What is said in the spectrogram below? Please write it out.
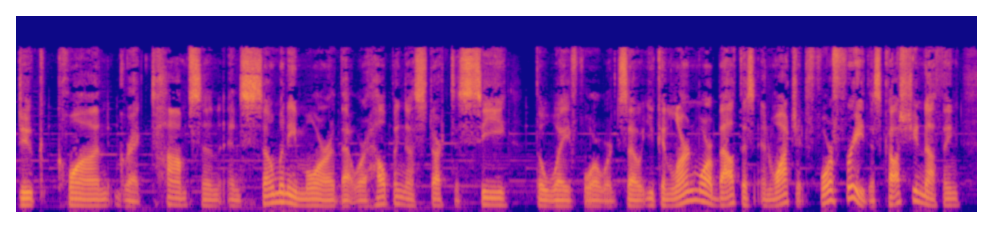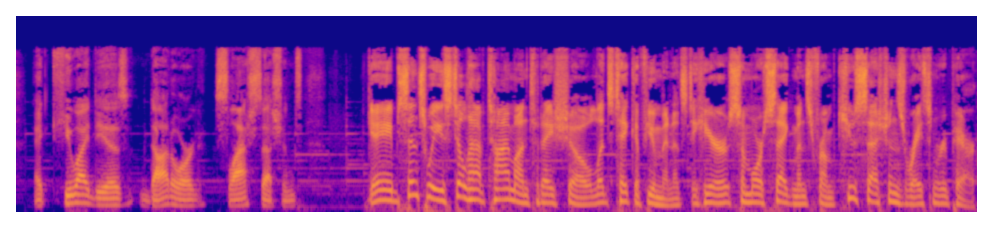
Duke Kwon, Greg Thompson, and so many more that were helping us start to see the way forward. So you can learn more about this and watch it for free. This costs you nothing at qideas.org slash sessions. Gabe, since we still have time on today's show, let's take a few minutes to hear some more segments from Q Sessions Race and Repair.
